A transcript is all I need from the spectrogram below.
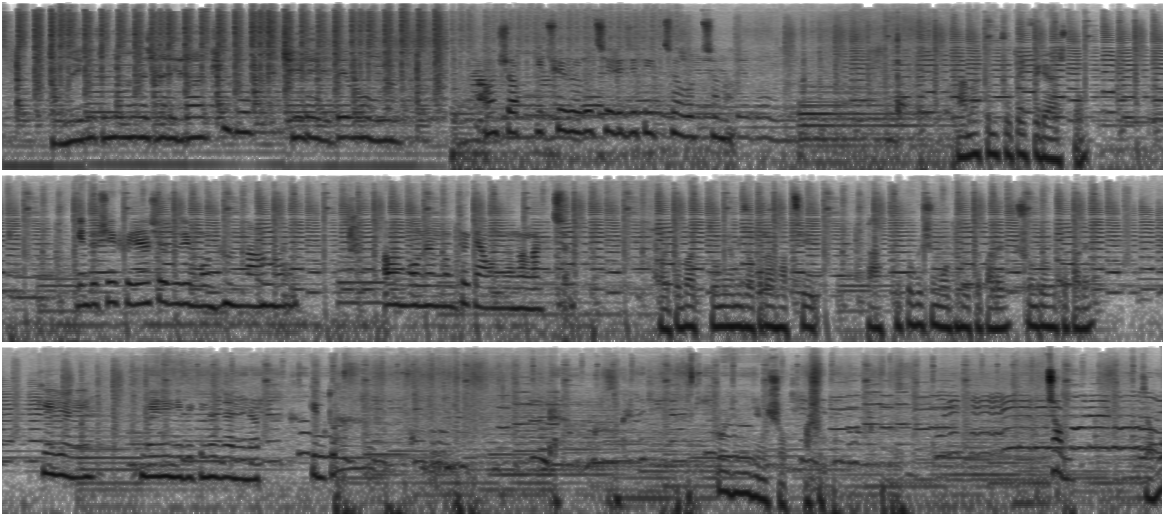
তোমার তোমার ঝাড়ে রাখিব ছেড়ে দেব না। আমার সব কিছু এভাবে ছেড়ে যেতে ইচ্ছা করছে না। আমরা খুব দ্রুতই ফিরে আসব? কিন্তু সেই ফিরে আসা যদি মধুর না হয় আমার মনের মধ্যে কেমন যেন লাগছে। হয়তো বা তুমি আমি যতটা ভাবছি তার থেকেও বেশি মধুর হতে পারে সুন্দর হতে পারে। কি জানি মেনে নিবে কিনা জানি না কিন্তু প্রয়োজনীয় জিনিস সব আসো চল। যাব?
